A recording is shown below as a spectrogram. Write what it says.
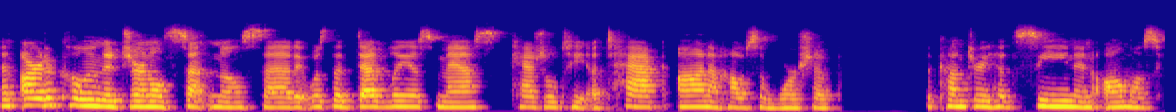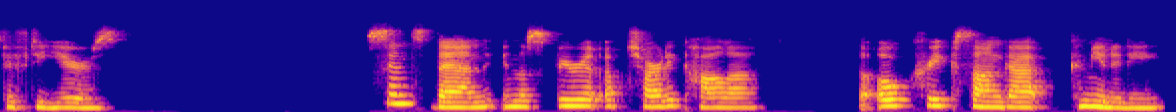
An article in the journal Sentinel said it was the deadliest mass casualty attack on a house of worship the country had seen in almost 50 years. Since then, in the spirit of Chardi Kala, the Oak Creek Sangat community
